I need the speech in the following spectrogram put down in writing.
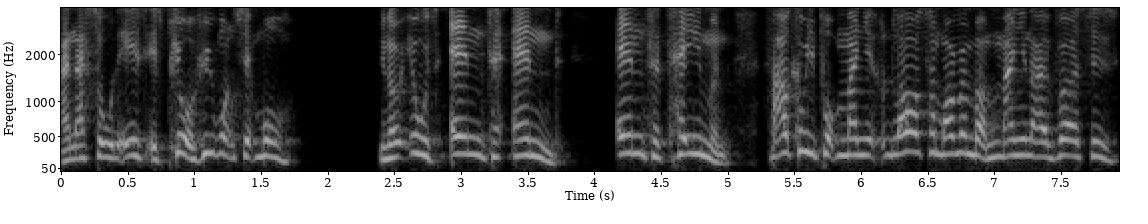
and that's all it is. It's pure. Who wants it more? You know, it was end to end entertainment. How can we put Man United? Last time I remember Man United versus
